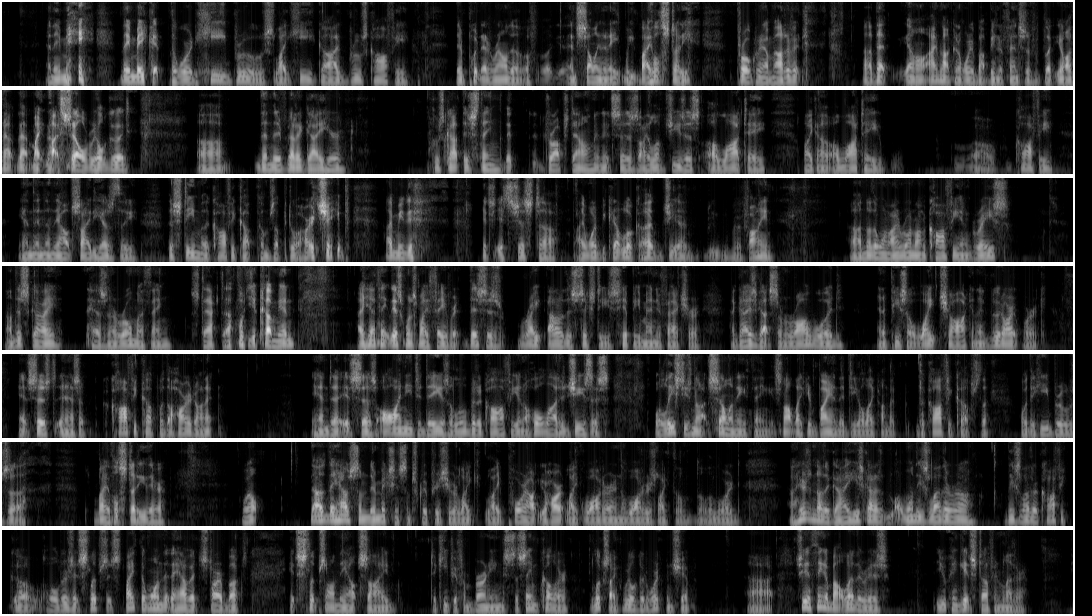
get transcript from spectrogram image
and they make they make it the word he brews, like he God brews coffee. They're putting it around a, a, and selling an eight week Bible study program out of it. Uh, that you know, I'm not going to worry about being offensive, but you know that that might not sell real good. Uh, then they've got a guy here who's got this thing that drops down and it says "I love Jesus" a latte, like a, a latte uh, coffee, and then on the outside he has the the steam of the coffee cup comes up into a heart shape. I mean, it, it's it's just uh, I want to be careful. Look, uh, gee, uh, fine. Uh, another one I run on coffee and grace. Now this guy has an aroma thing stacked up when you come in. I, think this one's my favorite. This is right out of the 60s hippie manufacturer. A guy's got some raw wood and a piece of white chalk and a good artwork. And it says it has a coffee cup with a heart on it. And uh, it says, All I need today is a little bit of coffee and a whole lot of Jesus. Well, at least he's not selling anything. It's not like you're buying the deal like on the, the coffee cups the, or the Hebrews uh, Bible study there. Well, now they have some. They're mixing some scriptures here, like like pour out your heart like water, and the waters like the the, the Lord. Uh, here's another guy. He's got a, one of these leather uh, these leather coffee uh, holders. It slips. It's like the one that they have at Starbucks. It slips on the outside to keep you from burning. It's the same color. It looks like real good workmanship. Uh, see, the thing about leather is you can get stuff in leather,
